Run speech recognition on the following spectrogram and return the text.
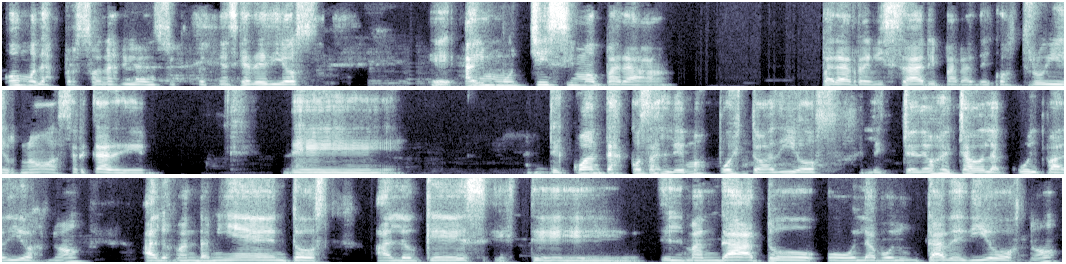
cómo las personas viven su experiencia de Dios, eh, hay muchísimo para, para revisar y para deconstruir, ¿no? acerca de, de, de cuántas cosas le hemos puesto a Dios, le, hemos echado la culpa a Dios, ¿no? A los mandamientos, a lo que es este, el mandato o la voluntad de Dios, ¿no?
